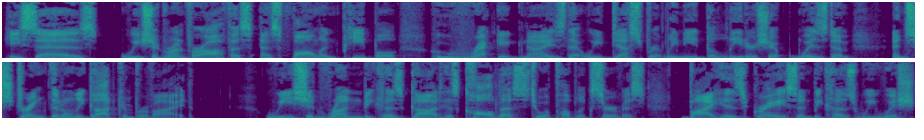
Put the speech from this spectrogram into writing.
He says, we should run for office as fallen people who recognize that we desperately need the leadership, wisdom, and strength that only God can provide. We should run because God has called us to a public service by his grace and because we wish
